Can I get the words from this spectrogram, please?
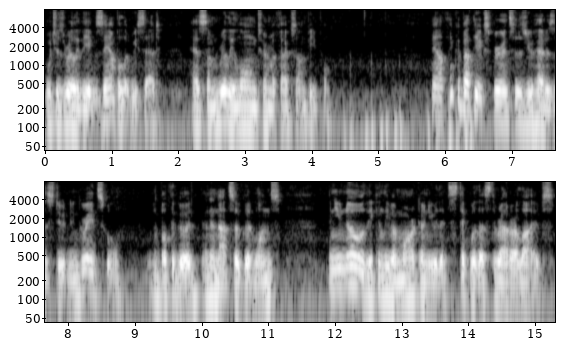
which is really the example that we set, has some really long term effects on people. Now, think about the experiences you had as a student in grade school, both the good and the not so good ones, and you know they can leave a mark on you that stick with us throughout our lives.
